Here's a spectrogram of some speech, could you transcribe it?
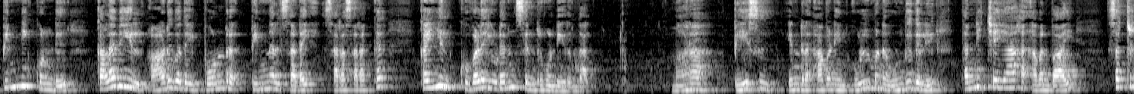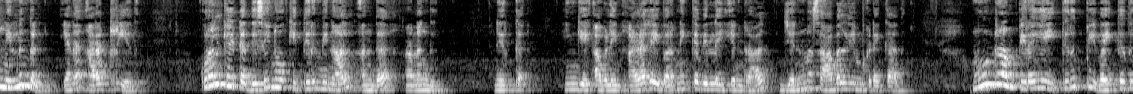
பின்னிக் கொண்டு கலவியில் ஆடுவதை போன்ற பின்னல் சடை சரசரக்க கையில் குவளையுடன் சென்று கொண்டிருந்தாள். மாறா பேசு என்ற அவனின் உள்மன உந்துதலில் தன்னிச்சையாக அவன் வாய் சற்று நில்லுங்கள் என அரற்றியது. குரல் கேட்ட திசை நோக்கி திரும்பினால் அந்த அணங்கு. நிற்க இங்கே அவளின் அழகை வர்ணிக்கவில்லை என்றால் ஜென்ம சாபல்யம் கிடைக்காது. மூன்றாம் பிறையை திருப்பி வைத்தது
